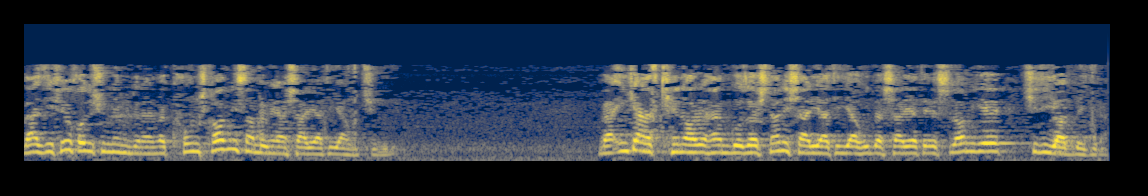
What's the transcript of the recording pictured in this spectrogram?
وظیفه خودشون نمی‌دونن و کنجکاو نیستن ببینن شریعت یهود چی بوده. و اینکه از کنار هم گذاشتن شریعت یهود و شریعت اسلام یه چیزی یاد بگیرن.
